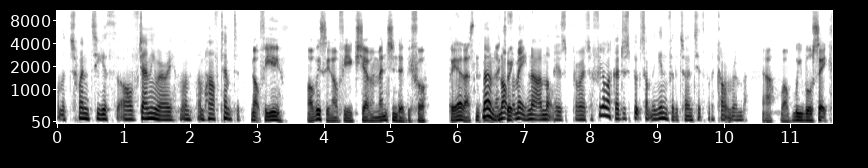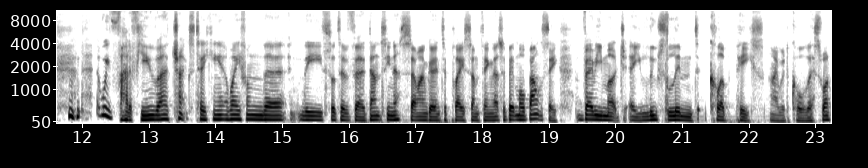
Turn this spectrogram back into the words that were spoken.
on the twentieth of January. I'm, I'm half tempted. Not for you, obviously not for you because you haven't mentioned it before. But yeah, that's No, not week. for me. No, I'm not his promoter. I feel like I just put something in for the twentieth, but I can't remember. Oh, well, we will see. We've had a few uh, tracks taking it away from the the sort of uh, danciness, so I'm going to play something that's a bit more bouncy. Very much a loose-limbed club piece, I would call this one.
